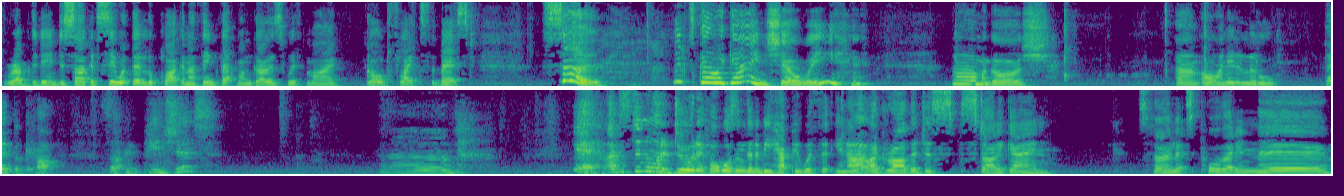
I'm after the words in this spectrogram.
rubbed it in, just so I could see what they look like. And I think that one goes with my gold flakes the best. So, let's go again, shall we? oh my gosh. Um, oh, I need a little paper cup so I can pinch it. Um, yeah, I just didn't want to do it if I wasn't going to be happy with it, you know. I'd rather just start again. So let's pour that in there.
